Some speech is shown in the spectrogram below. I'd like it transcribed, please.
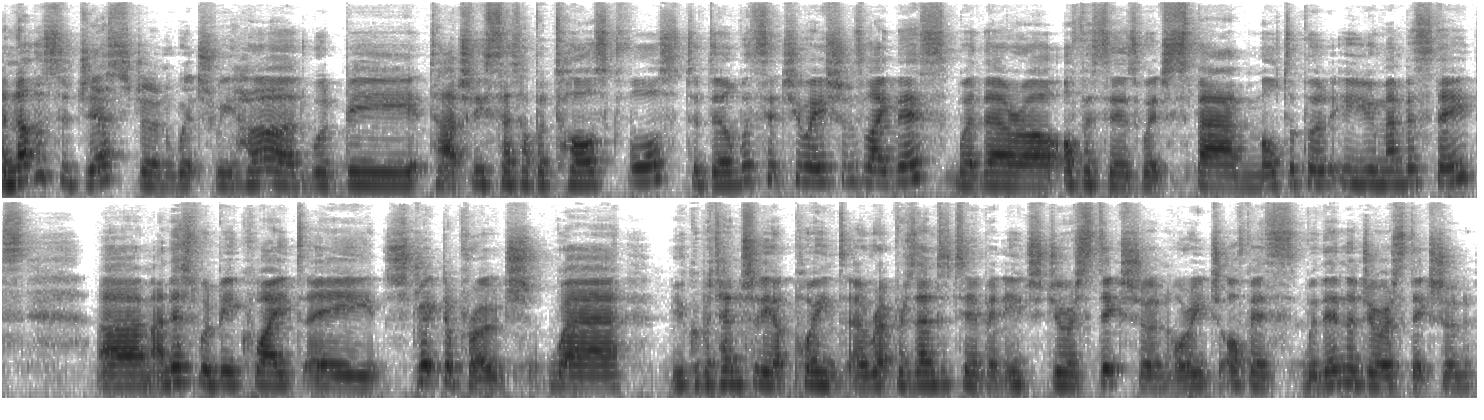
Another suggestion which we heard would be to actually set up a task force to deal with situations like this, where there are offices which span multiple EU member states. Um, and this would be quite a strict approach where you could potentially appoint a representative in each jurisdiction or each office within the jurisdiction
